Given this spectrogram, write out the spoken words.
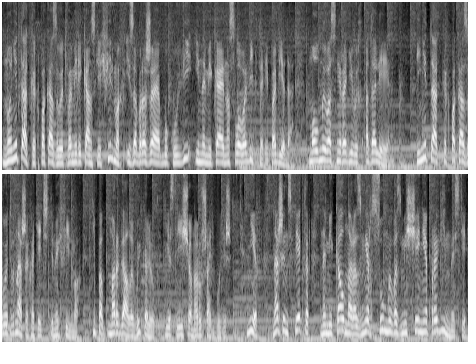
Но не так, как показывают в американских фильмах, изображая букву V и намекая на слово «Виктори» — «Победа». Мол, мы вас нерадивых одолеем. И не так, как показывают в наших отечественных фильмах. Типа моргалы выколю, если еще нарушать будешь. Нет, наш инспектор намекал на размер суммы возмещения провинности,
